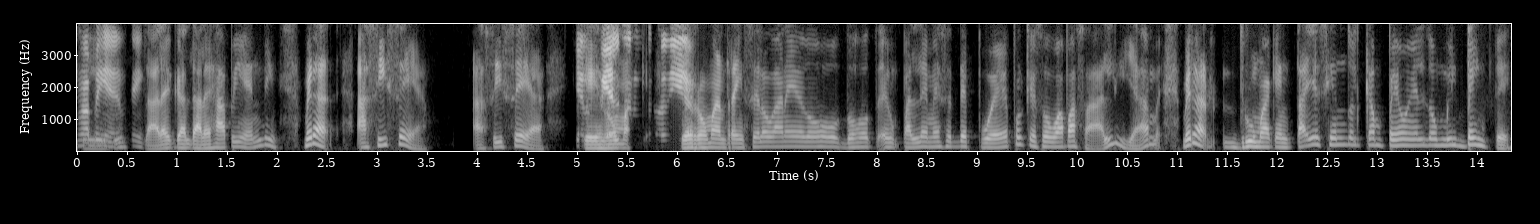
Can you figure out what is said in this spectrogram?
Happy ending. Dale, dale happy ending. Mira, así sea, así sea que, Roman, Reigns se lo gane dos, dos, un par de meses después, porque eso va a pasar y ya. Mira, Drew McIntyre siendo el campeón en el 2020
